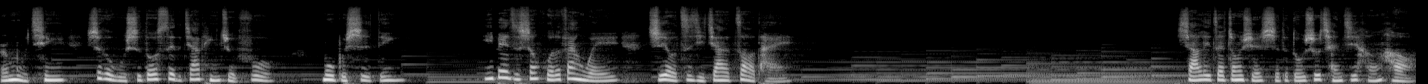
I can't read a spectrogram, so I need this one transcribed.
而母亲是个五十多岁的家庭主妇，目不识丁，一辈子生活的范围只有自己家的灶台。莎莉在中学时的读书成绩很好，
